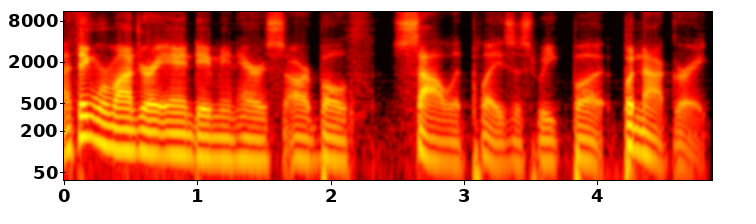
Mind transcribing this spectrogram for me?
I think Rhamondre and Damien Harris are both solid plays this week, but but not great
